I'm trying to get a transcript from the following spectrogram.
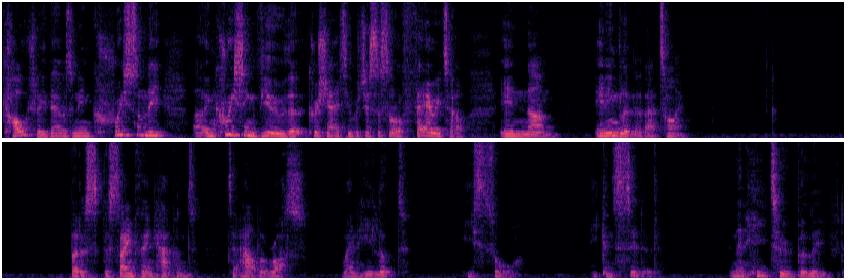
culturally there was an increasingly uh, increasing view that Christianity was just a sort of fairy tale in um, in England at that time. But the same thing happened to Albert Ross when he looked, he saw, he considered, and then he too believed.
